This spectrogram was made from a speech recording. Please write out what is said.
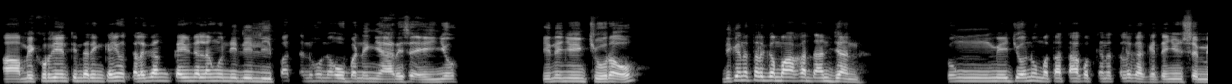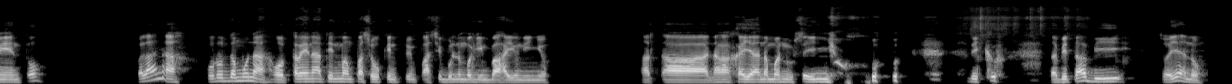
Ah, may kuryente na rin kayo. Talagang kayo na lang ho nililipat. Ano ho na ho ba nangyari sa inyo? Tingnan nyo yung tsura, oh. Hindi ka na talaga makakadaan dyan. Kung medyo ano, matatakot ka na talaga. Kita nyo yung semento. Wala na. Puro damo na. O try natin man pasukin to yung possible na maging bahay yung ninyo. At ah, nakakaya naman ho sa inyo. Di ko. Tabi-tabi. So ayan, oh.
